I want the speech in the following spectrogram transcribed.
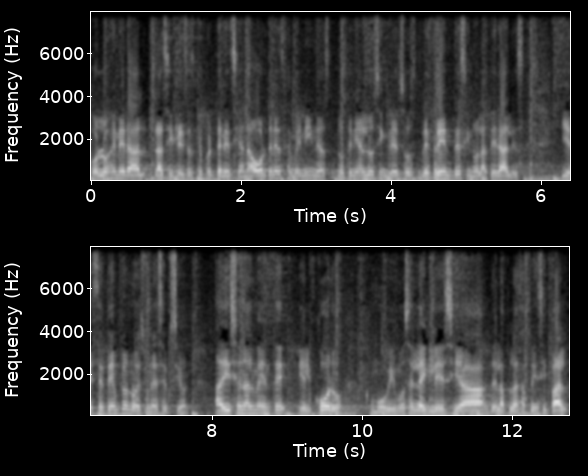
Por lo general, las iglesias que pertenecían a órdenes femeninas no tenían los ingresos de frente, sino laterales. y este templo no es una excepción. Adicionalmente, el coro, como vimos en la iglesia de la plaza principal,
